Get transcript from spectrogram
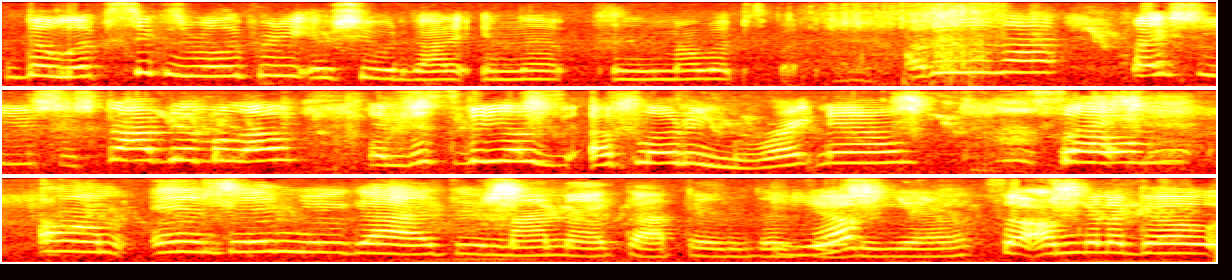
the lipstick is really pretty. If she would have got it in the in my lips, but other than that, make sure you subscribe down below. And this video is uploading right now. So Um, and then you gotta do my makeup in the Yep. video. so I'm gonna go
